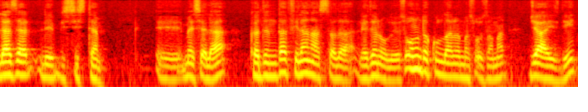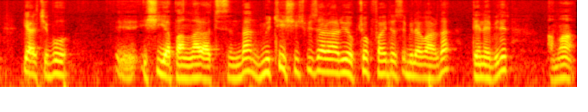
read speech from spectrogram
lazerli bir sistem e, mesela kadında filan hastalığa neden oluyorsa onun da kullanılması o zaman caiz değil. Gerçi bu e, işi yapanlar açısından müthiş hiçbir zararı yok. Çok faydası bile var da denebilir. Ama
